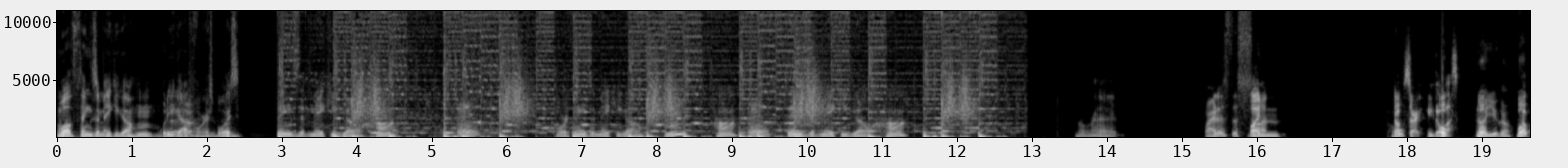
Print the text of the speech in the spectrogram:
well, things that make you go, hmm, what do you got Uh, for us, boys? Things that make you go, huh? Or things that make you go, hmm? Huh? Things that make you go, huh? All right. Why does the Why- sun? Oh, sorry. You go, Oh. boss. No, Oh. you go. Oh.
